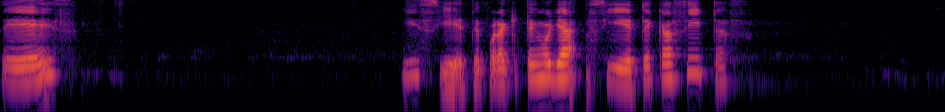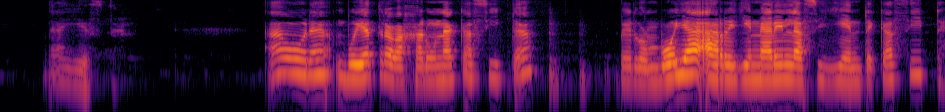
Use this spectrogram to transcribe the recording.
Seis. Y 7. Por aquí tengo ya 7 casitas. Ahí está. Ahora voy a trabajar una casita. Perdón, voy a, a rellenar en la siguiente casita.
